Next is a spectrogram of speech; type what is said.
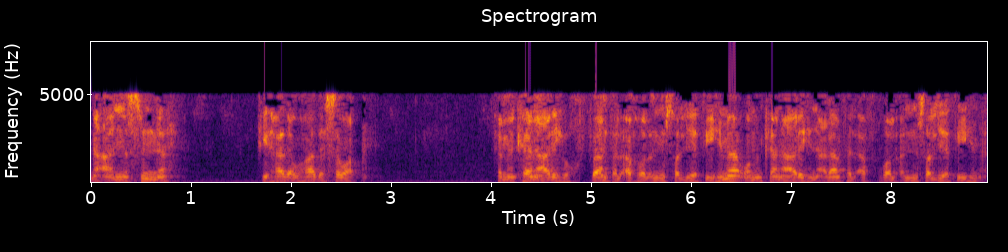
مع أن السنة في هذا وهذا سواء. فمن كان عليه خفان فالأفضل أن يصلي فيهما ومن كان عليه نعلان فالأفضل أن يصلي فيهما.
